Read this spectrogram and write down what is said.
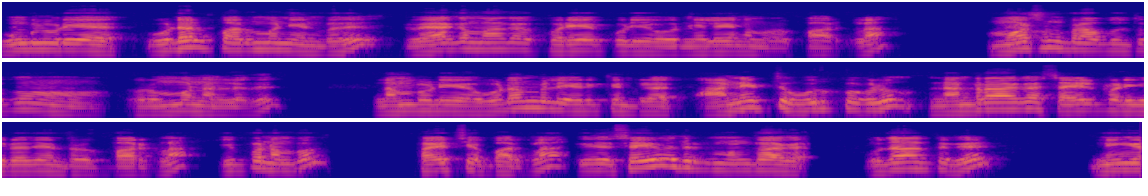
உங்களுடைய உடல் பருமன் என்பது வேகமாக குறையக்கூடிய ஒரு நிலையை நம்ம பார்க்கலாம். மோஷன் ப்ராப்ளத்துக்கும் ரொம்ப நல்லது. நம்முடைய உடம்புல இருக்கின்ற அனைத்து உறுப்புகளும் நன்றாக செயல்படுகிறது என்று பார்க்கலாம். இப்போ நம்ம பயிற்சியை பார்க்கலாம். இதை செய்வதற்கு முன்பாக உதாரணத்துக்கு நீங்க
